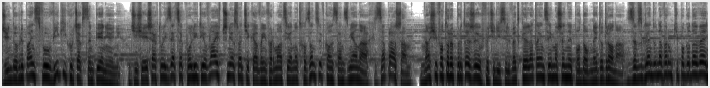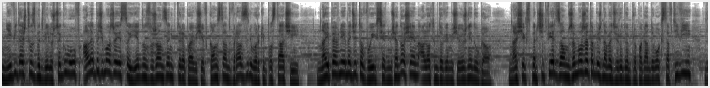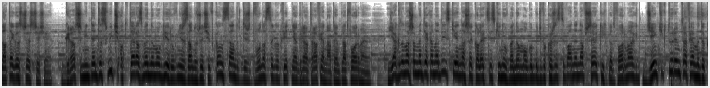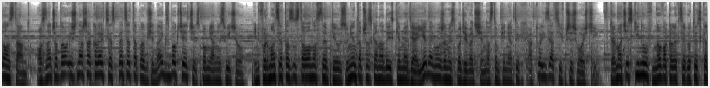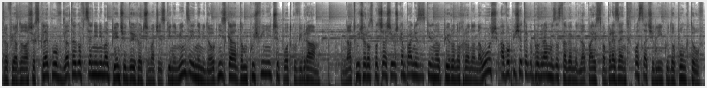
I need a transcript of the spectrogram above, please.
Dzień dobry Państwu, Wiki Kurczak Stępienień. Dzisiejsza aktualizacja Quality of Life przyniosła ciekawe informacje o nadchodzących w konstant zmianach. Zapraszam. Nasi fotoreporterzy uchwycili sylwetkę latającej maszyny podobnej do drona. Ze względu na warunki pogodowe nie widać tu zbyt wielu szczegółów, ale być może jest to jedno z urządzeń, które pojawi się w konstant wraz z reworkiem postaci. Najpewniej będzie to WX78, ale o tym dowiemy się już niedługo. Nasi eksperci twierdzą, że może to być nawet źródłem propagandy Walkstaff TV, dlatego strzeżcie się. Gracze Nintendo Switch od teraz będą mogli również zanurzyć się w Constant, gdyż 12 kwietnia gra trafia na tę platformę. Jak do nasze media kanadyjskie, nasze kolekcje skinów będą mogły być wykorzystywane na wszelkich platformach, dzięki którym trafiamy do Constant. Oznacza to, iż nasza kolekcja z PC pojawi się na Xboxie czy wspomnianym Switchu. Informacja ta została następnie usunięta przez kanadyjskie media, jednak możemy spodziewać się nastąpienia tych aktualizacji w przyszłości. W temacie skinów, nowa kolekcja gotycka trafiła do naszych sklepów, dlatego w cenie niemal 5 dych otrzymacie skiny m.in. do ogniska, domku świni czy płotków i bram. Na Twitchu rozpoczęła się już kampania ze skinem od Ochrona na Łódź, a w opisie tego programu zostawiamy dla Państwa prezent w postaci linku do punktów.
